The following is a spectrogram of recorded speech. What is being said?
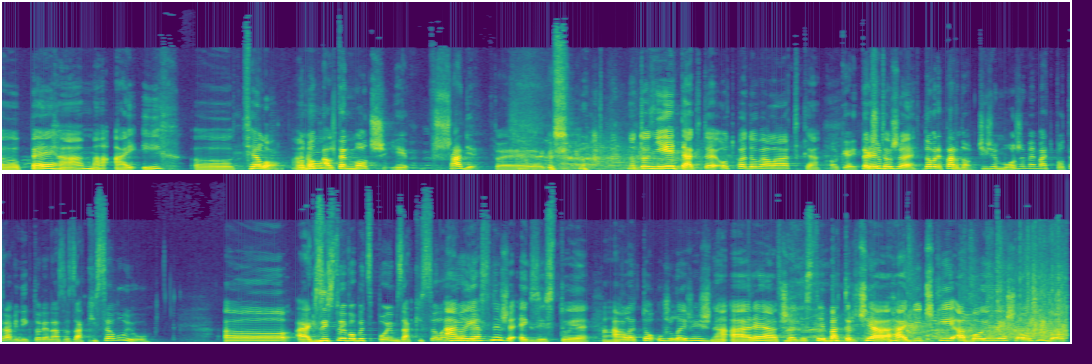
pH má aj ich uh, telo. Ano? ale ten moč je všade. To je... No to nie je tak, to je odpadová látka. Okay, takže, pretože... Dobre, pardon. Čiže môžeme mať potraviny, ktoré nás zakyselujú? Uh, a existuje vôbec pojem zakyselenie? Áno, jasné, že existuje, Aha. ale to už ležíš na áre a všade z teba trčia hadičky a bojuješ o život.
